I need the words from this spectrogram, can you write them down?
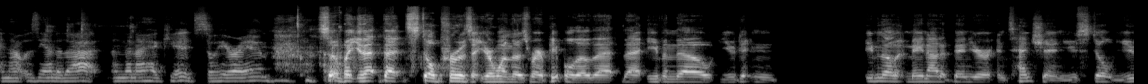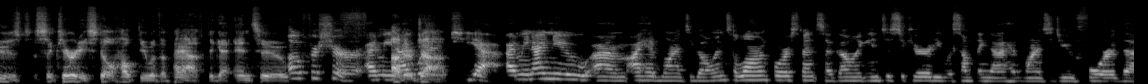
And that was the end of that. And then I had kids. So here I am. So, but you- that that still proves that you're one of those rare people, though, that that even though you didn't, even though it may not have been your intention, you still used security, still helped you with a path to get into. Oh, for sure. I mean, I other went, jobs. yeah. I mean, I knew um, I had wanted to go into law enforcement, so going into security was something that I had wanted to do for the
